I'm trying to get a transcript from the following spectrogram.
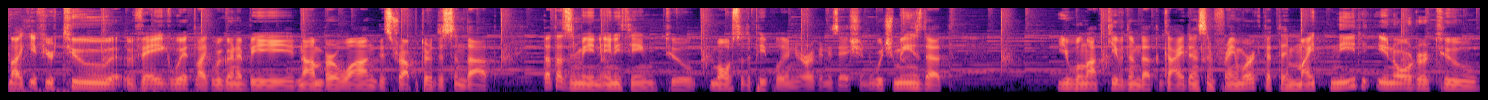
Like if you're too vague with like we're to be number one disruptor this and that that doesn't mean anything to most of the people in your organization which means that you will not give them that guidance and framework that they might need in order to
